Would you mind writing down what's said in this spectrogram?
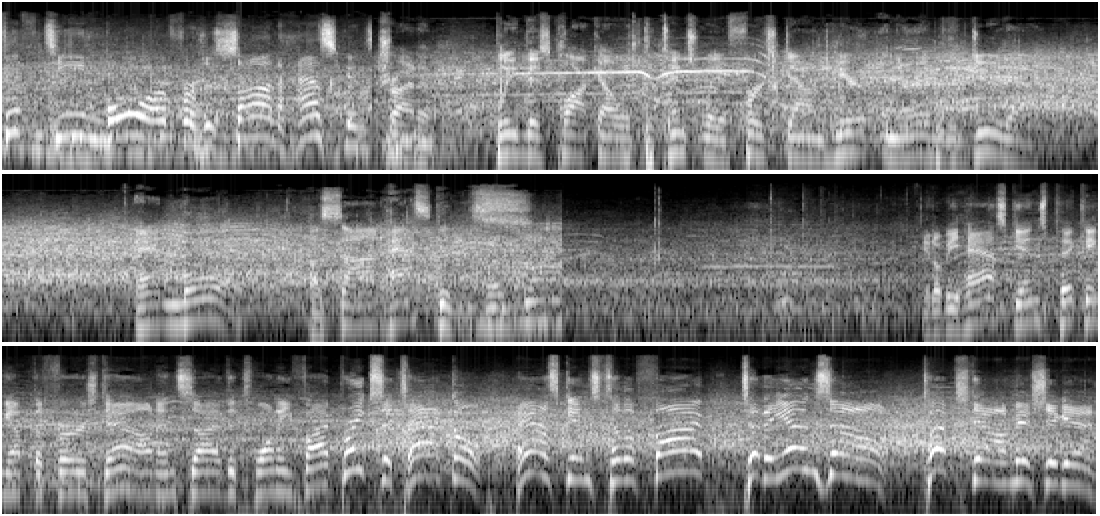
15 more for Hassan Haskins. Try to bleed this clock out with potentially a first down here, and they're able to do that. And more. Hassan Haskins. It'll be Haskins picking up the first down inside the 25. Breaks a tackle. Haskins to the five, to the end zone. Touchdown, Michigan.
